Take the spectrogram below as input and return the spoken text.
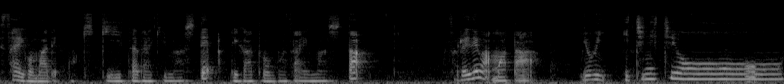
最後までお聴きいただきましてありがとうございました。それではまた良い一日を。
